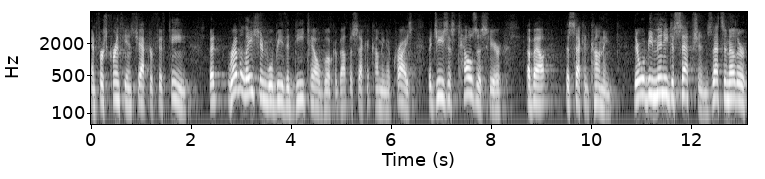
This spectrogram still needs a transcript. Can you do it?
and 1 Corinthians chapter 15. But Revelation will be the detail book about the second coming of Christ. But Jesus tells us here about the second coming. There will be many deceptions. That's another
